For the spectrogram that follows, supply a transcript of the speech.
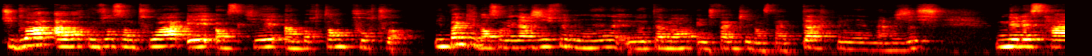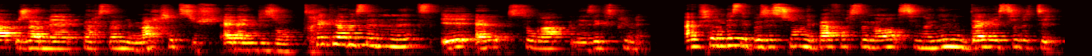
Tu dois avoir confiance en toi et en ce qui est important pour toi. Une femme qui est dans son énergie féminine, notamment une femme qui est dans sa dark féminine énergie, ne laissera jamais personne lui marcher dessus. Elle a une vision très claire de ses limites et elle saura les exprimer. Affirmer ses positions n'est pas forcément synonyme d'agressivité.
